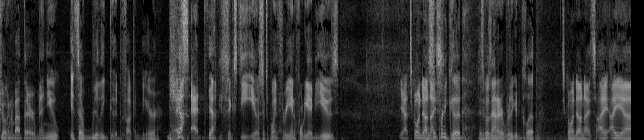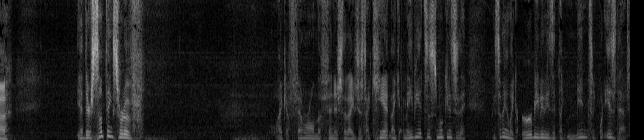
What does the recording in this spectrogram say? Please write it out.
joking about their menu. It's a really good fucking beer. Yeah. At, at Yeah. 60, you know, 6.3 and 40 IBUs. Yeah, it's going down This nice. pretty good. This goes down at a pretty good clip. It's going down nice. I, I, uh, yeah, there's something sort of like ephemeral in the finish that I just I can't like. Maybe it's a smokiness. Like Like something like herby. Maybe is it like mint? Like what is that?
